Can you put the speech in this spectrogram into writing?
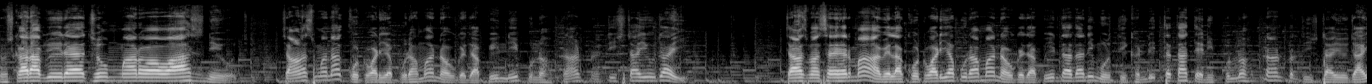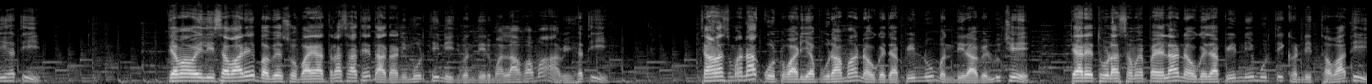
નમસ્કાર, આપ જોઈ રહ્યા છો મારો આવાજ ન્યૂઝ. ચાણસમાના કોટવાડિયાપુરામાં નવગજા પીરની પુનઃ પ્રાણ પ્રતિષ્ઠા યોજાઈ. ચાણસમા શહેરમાં આવેલા કોટવાડિયાપુરામાં નવગજા પીર દાદાની મૂર્તિ ખંડિત થતા તેની પુનઃ પ્રાણ પ્રતિષ્ઠા યોજાઈ હતી. જેમાં વહેલી સવારે ભવ્ય શોભાયાત્રા સાથે દાદાની મૂર્તિ નિજ મંદિરમાં લાવવામાં આવી હતી. ચાણસમાના કોટવાડિયાપુરામાં નવગજા પીરનું મંદિર આવેલું છે. ત્યારે થોડા સમય પહેલા નવગજા પીરની મૂર્તિ ખંડિત થવાથી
